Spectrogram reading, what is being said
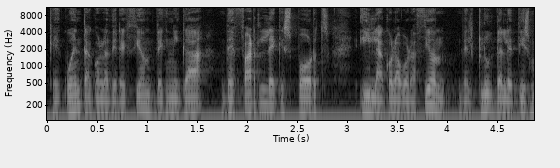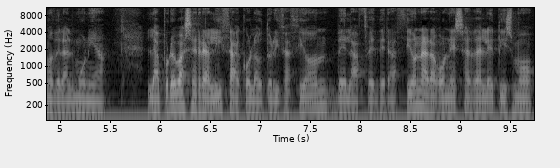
que cuenta con la dirección técnica de Fartlek Sports y la colaboración del Club de Atletismo de la Almunia. La prueba se realiza con la autorización de la Federación Aragonesa de Atletismo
